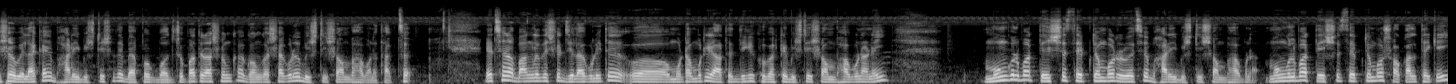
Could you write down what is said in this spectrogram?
এসব এলাকায় ভারী বৃষ্টির সাথে ব্যাপক বজ্রপাতের আশঙ্কা। গঙ্গাসাগরেও বৃষ্টির সম্ভাবনা থাকছে। এছাড়া বাংলাদেশের জেলাগুলিতে মোটামুটি রাতের দিকে খুব একটা বৃষ্টির সম্ভাবনা নেই। মঙ্গলবার তেইশে সেপ্টেম্বর রয়েছে ভারী বৃষ্টির সম্ভাবনা। মঙ্গলবার তেইশে সেপ্টেম্বর সকাল থেকেই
